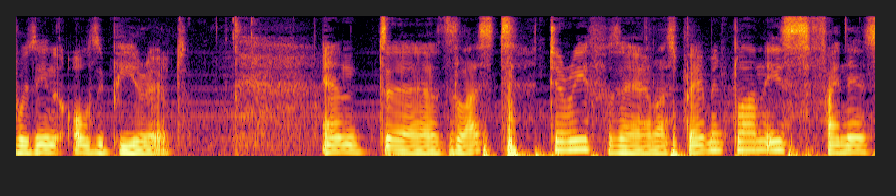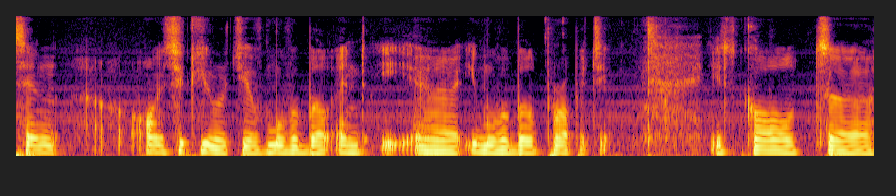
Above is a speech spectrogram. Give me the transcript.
within all the period. And uh, the last tariff, the last payment plan is financing on security of movable and uh, immovable property. It's called uh,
